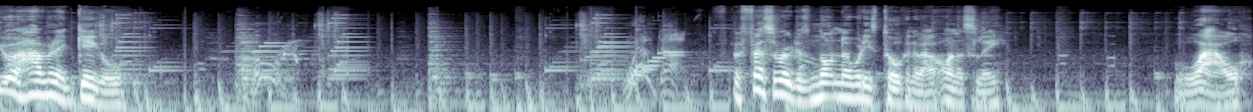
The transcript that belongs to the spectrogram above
You are having a giggle. Well done. Professor Oak does not know what he's talking about, honestly. Wow.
